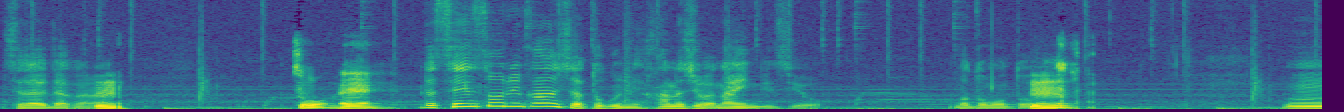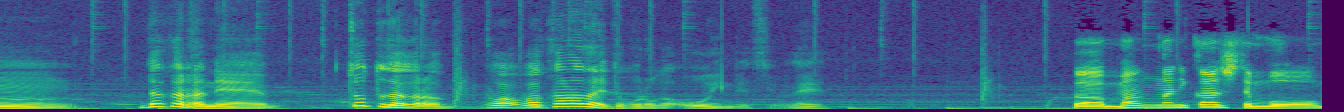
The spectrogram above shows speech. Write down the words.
世代だから、うん。そうね。で戦争に関しては特に話はないんですよ。もともとうん。うん。だからねちょっとだからわ分からないところが多いんですよね漫画に関しても、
